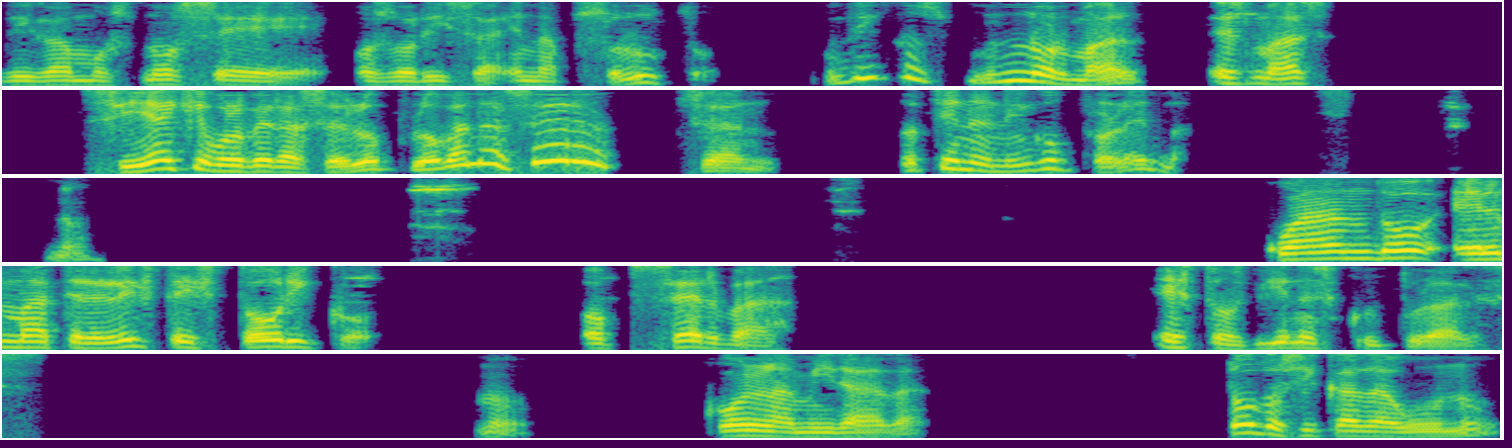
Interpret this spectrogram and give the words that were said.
digamos, no se osoriza en absoluto. Digo, es normal. Es más, si hay que volver a hacerlo, lo van a hacer. O sea, no tiene ningún problema. ¿No? Cuando el materialista histórico observa estos bienes culturales, ¿no? Con la mirada, todos y cada uno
